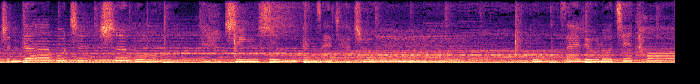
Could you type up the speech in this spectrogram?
真的不只是我，幸福等在家中，不再流落街头。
